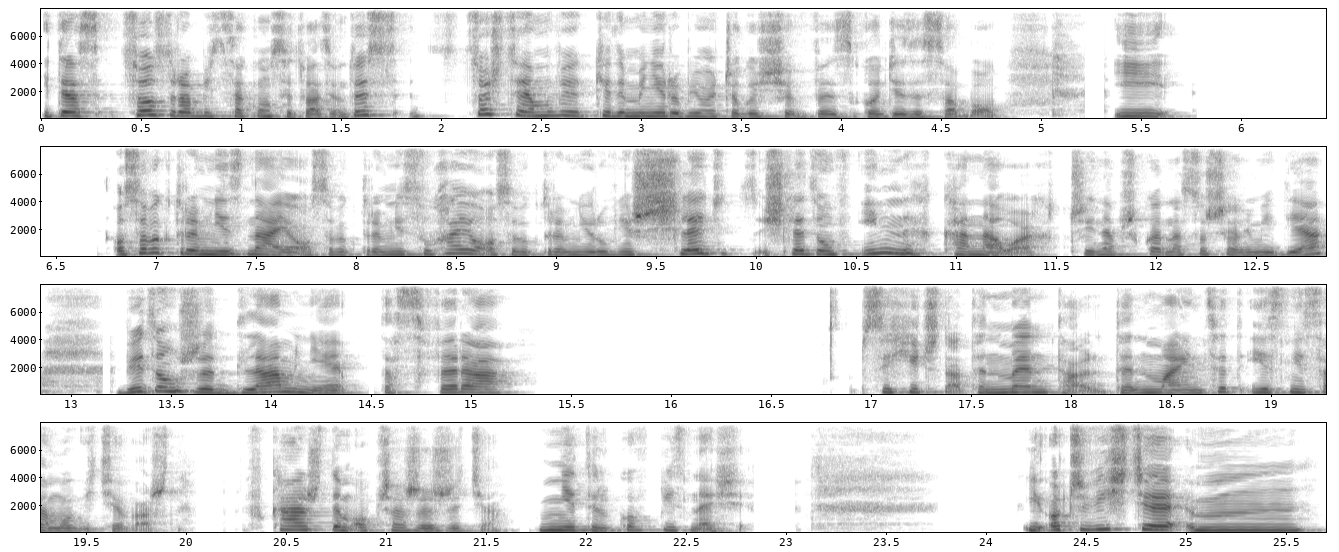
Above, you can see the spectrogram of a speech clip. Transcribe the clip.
I teraz, co zrobić z taką sytuacją? To jest coś, co ja mówię, kiedy my nie robimy czegoś w zgodzie ze sobą. I osoby, które mnie znają, osoby, które mnie słuchają, osoby, które mnie również śledzą w innych kanałach, czyli na przykład na social media, wiedzą, że dla mnie ta sfera psychiczna, ten mental, ten mindset jest niesamowicie ważny. W każdym obszarze życia, nie tylko w biznesie. I oczywiście. Mm,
